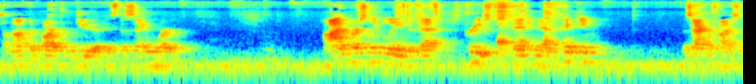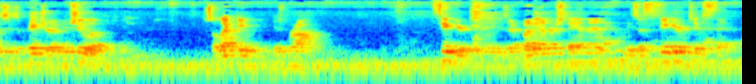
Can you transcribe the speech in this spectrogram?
shall not depart from Judah. It's the same word. I personally believe that that priest standing there picking the sacrifices is a picture of Yeshua selecting his bride. Figuratively, does everybody understand that? It's a figurative thing.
